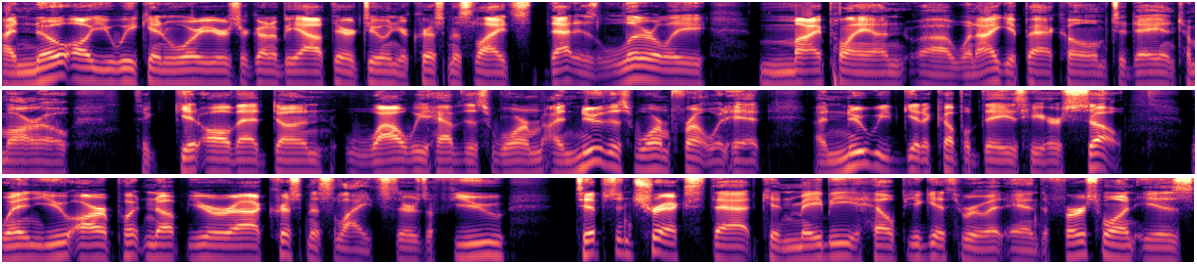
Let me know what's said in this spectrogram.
I know all you weekend warriors are going to be out there doing your Christmas lights. That is literally my plan uh, when I get back home today and tomorrow to get all that done while we have this warm. I knew this warm front would hit. I knew we'd get a couple days here. So when you are putting up your uh, Christmas lights, there's a few tips and tricks that can maybe help you get through it. And the first one is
